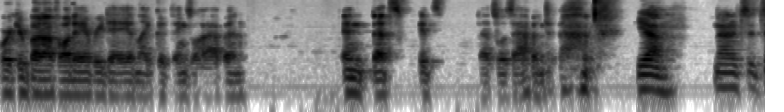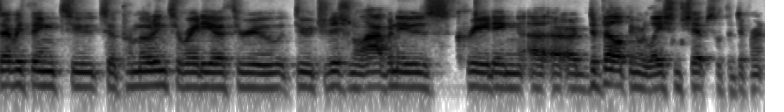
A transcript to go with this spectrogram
work your butt off all day every day and like good things will happen and that's it's that's what's happened Yeah. No, it's it's everything to to promoting to radio through through traditional avenues, creating uh, or or developing relationships with the different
